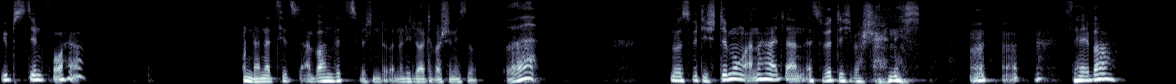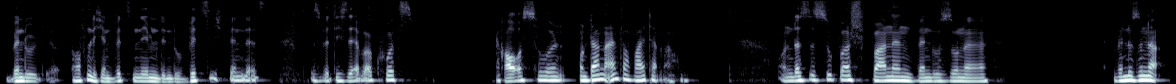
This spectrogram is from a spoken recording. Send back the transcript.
übst den vorher und dann erzählst du einfach einen Witz zwischendrin und die Leute wahrscheinlich so, äh? Nur es wird die Stimmung anheitern, es wird dich wahrscheinlich selber, wenn du hoffentlich einen Witz nehmen, den du witzig findest, es wird dich selber kurz rausholen und dann einfach weitermachen. Und das ist super spannend, wenn du so eine, wenn du so eine,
